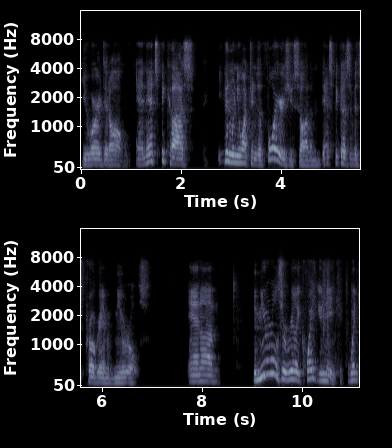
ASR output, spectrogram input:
you weren't at all. And that's because even when you walked into the foyers, you saw them. That's because of its program of murals. And um, the murals are really quite unique. What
